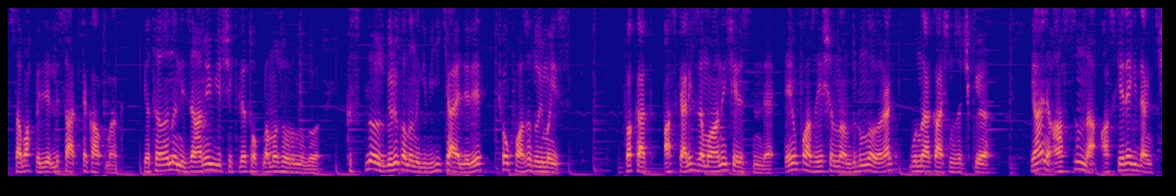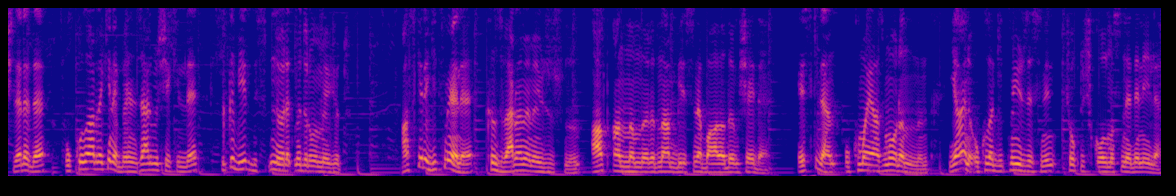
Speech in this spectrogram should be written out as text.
sabah belirli saatte kalkmak, yatağını nizami bir şekilde toplama zorunluluğu, kısıtlı özgürlük alanı gibi hikayeleri çok fazla duymayız. Fakat askerlik zamanı içerisinde en fazla yaşanılan durumlar olarak bunlar karşımıza çıkıyor. Yani aslında askere giden kişilere de okullardakine benzer bir şekilde sıkı bir disiplin öğretme durumu mevcut. Askere gitmeyene kız vermeme mevzusunun alt anlamlarından birisine bağladığım şey de eskiden okuma yazma oranının yani okula gitme yüzdesinin çok düşük olması nedeniyle.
